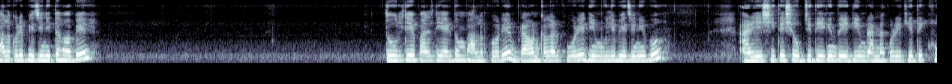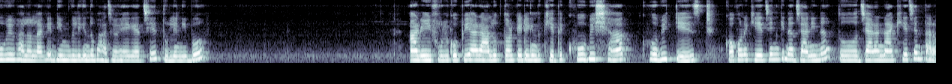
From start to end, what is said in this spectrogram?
ভালো করে ভেজে নিতে হবে। তো উল্টিয়ে পাল্টিয়ে একদম ভালো করে ব্রাউন কালার করে ডিমগুলি ভেজে নিব। আর এই শীতের সবজি দিয়ে কিন্তু এই ডিম রান্না করে খেতে খুবই ভালো লাগে। ডিমগুলি কিন্তু ভাজা হয়ে গেছে, তুলে নিব। আর এই ফুলকপি আর আলুর তরকারিটা কিন্তু খেতে খুবই স্বাদ, খুবই টেস্ট। কখনো খেয়েছেন কি না জানি না, তো যারা না খেয়েছেন তারা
